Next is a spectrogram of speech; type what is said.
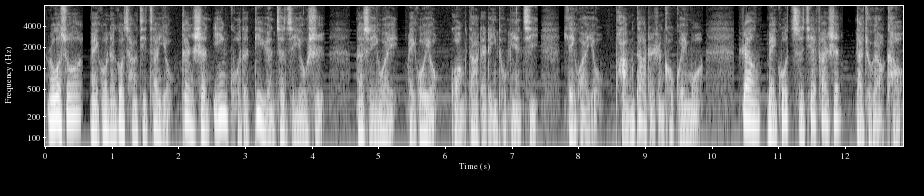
如果说美国能够长期占有更胜英国的地缘政治优势，那是因为美国有广大的领土面积，另外有庞大的人口规模，让美国直接翻身，那就要靠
